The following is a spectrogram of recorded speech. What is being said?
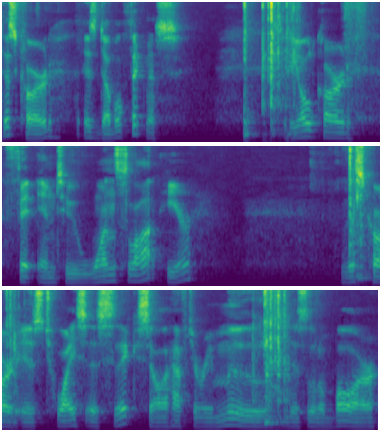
this card is double thickness. So the old card fit into one slot here. This card is twice as thick, so I'll have to remove this little bar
